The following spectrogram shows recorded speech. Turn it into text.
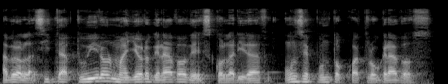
abro la cita, tuvieron mayor grado de escolaridad, 11.4 grados,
